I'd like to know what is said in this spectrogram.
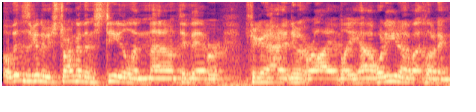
oh this is going to be stronger than steel and i don't think they ever figured out how to do it reliably uh, what do you know about cloning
